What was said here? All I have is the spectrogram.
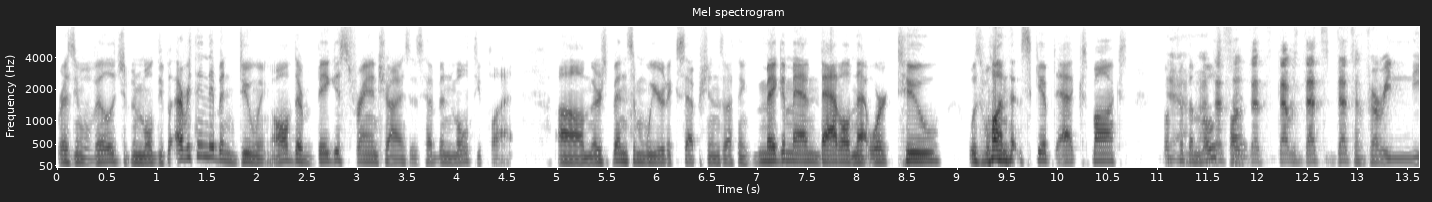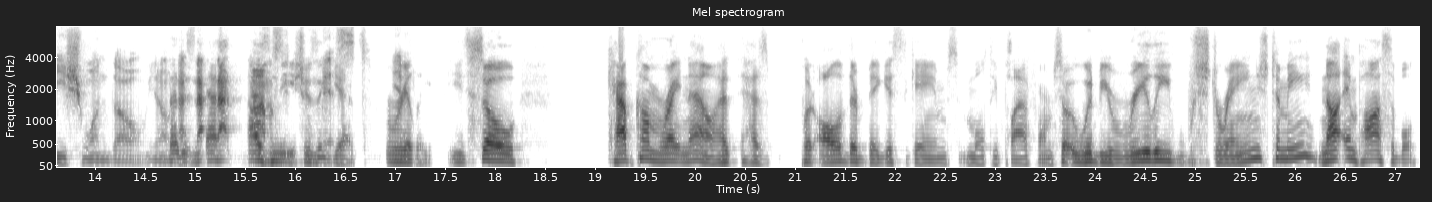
Resident Evil Village has been multiplat. Everything they've been doing, all of their biggest franchises have been multiplat. Um, there's been some weird exceptions. I think Mega Man Battle Network 2 was one that skipped Xbox, but for the most that's part, a, that's that was that's that's a very niche one though. You know, That not, is not, a- not as niche as it missed. gets, really. Y- So, Capcom right now has, has put all of their biggest games multi-platform. So it would be really strange to me, not impossible,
